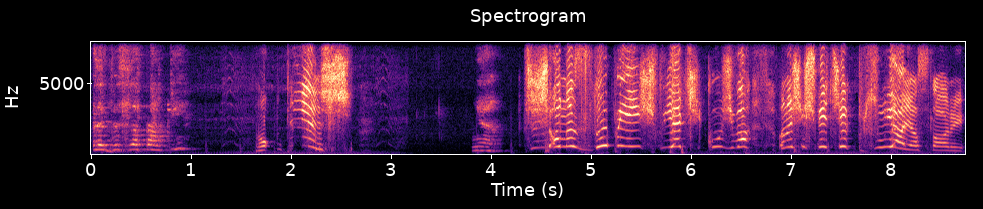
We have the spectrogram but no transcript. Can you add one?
Ale bez latarki? No też! Nie. Przecież ona z dupy jej świeci, kuźwa! Ona się świeci jak psu jaja, stary!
